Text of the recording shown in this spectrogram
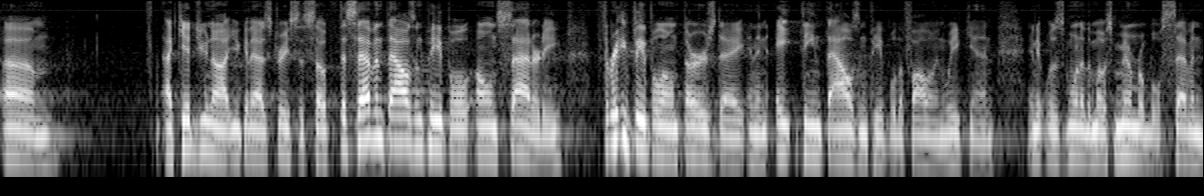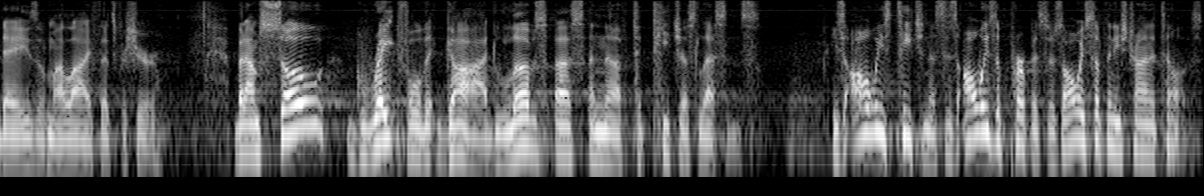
Um, I kid you not, you can ask Teresa. So the 7,000 people on Saturday, three people on Thursday, and then 18,000 people the following weekend. And it was one of the most memorable seven days of my life, that's for sure. But I'm so grateful that God loves us enough to teach us lessons. He's always teaching us. There's always a purpose. There's always something he's trying to tell us.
